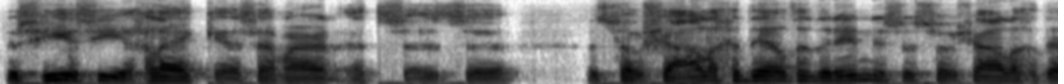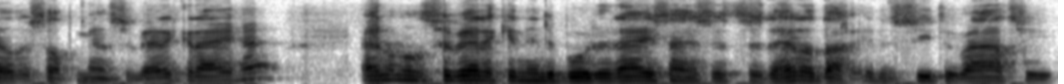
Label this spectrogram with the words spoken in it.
Dus hier zie je gelijk, eh, zeg maar, het, het, het sociale gedeelte erin. Dus het sociale gedeelte is dat mensen werk krijgen. En omdat ze werken in de boerderij zijn ze de hele dag in een situatie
